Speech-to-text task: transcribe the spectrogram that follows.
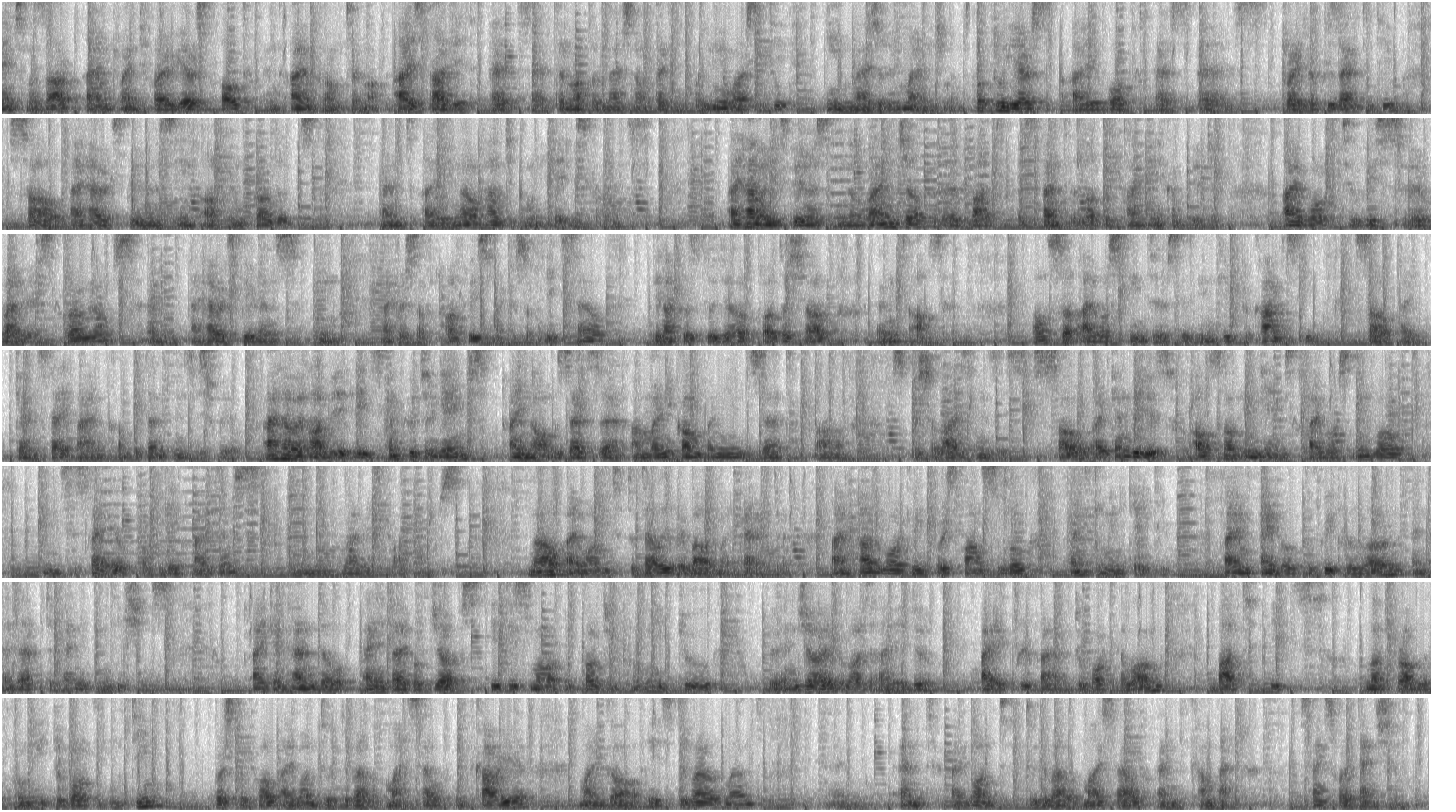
Nazar, I am 25 years old and I am from Ternopil. I studied at the Ternopil National Technical University in Measuring Management. For two years I worked as a trade representative, so I have experience in offering products and I know how to communicate with clients. I have an experience in online job, uh, but I spent a lot of time in computer. I worked with uh, various programs and I have experience in Microsoft Office, Microsoft Excel, Pinnacle Studio, Photoshop and also. Also, I was interested in cryptocurrency, so I can say I am competent in this field. I have a hobby, it's computer games. I know that there are many companies that are specialized in this, so I can be useful. Also in games I was involved in the sale of game items in various platforms. Now I want to tell you about my character. I am hardworking, responsible and communicative. I am able to quickly learn and adapt to any conditions. I can handle any type of jobs. It is more important for me to enjoy what I do. I prefer to work alone, but it's not a problem for me to work in team. First of all, I want to develop myself in career. My goal is development and, and I want to develop myself and become better. Thanks for attention.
